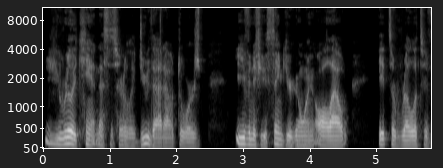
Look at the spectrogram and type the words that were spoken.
you really can't necessarily do that outdoors, even if you think you're going all out. It's a relative.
